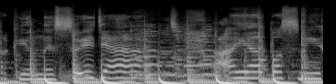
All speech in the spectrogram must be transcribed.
хмарки не сидять, а я посмію.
